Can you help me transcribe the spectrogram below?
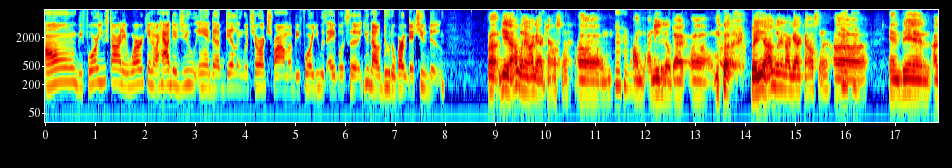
own before you started working or how did you end up dealing with your trauma before you was able to you know do the work that you do uh, yeah, I went in. I got counseling. Um, mm-hmm. I, I, need to go back. Um, but yeah, I went in. I got counseling. Uh, mm-hmm. And then I,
